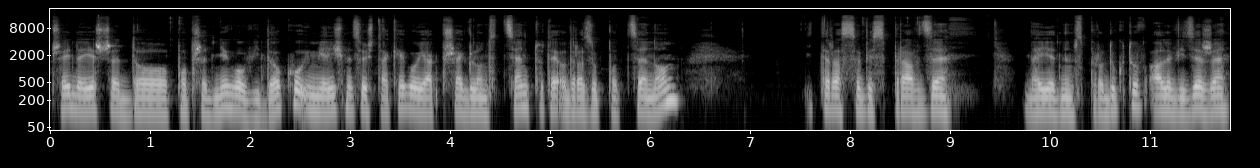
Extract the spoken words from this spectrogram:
przejdę jeszcze do poprzedniego widoku i mieliśmy coś takiego jak przegląd cen tutaj od razu pod ceną. I teraz sobie sprawdzę, na jednym z produktów, ale widzę, że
